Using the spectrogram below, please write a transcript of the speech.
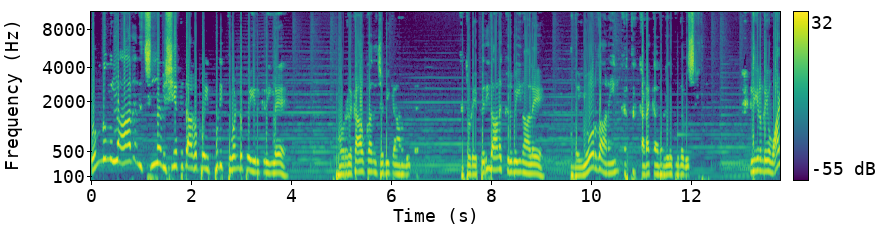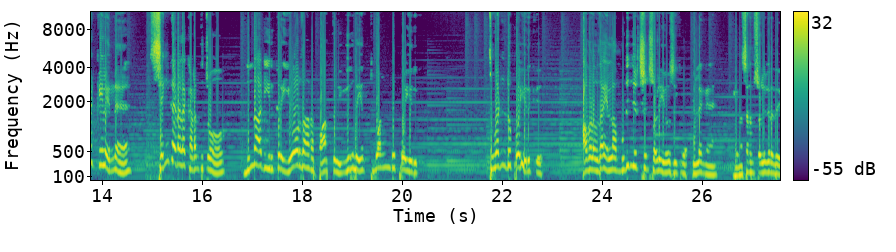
ஒண்ணுமில்லாத இந்த சின்ன விஷயத்துக்காக போய் இப்படி துவண்டு போய் இருக்கிறீங்களே. அவர்களுக்காக உட்கார்ந்து ஜெபிக்க ஆரம்பித்த கத்துடைய பெரிதான கிருபையினாலே அந்த யோர்தானையும் கர்த்தர் கடக்க அவர்களுக்கு உதவி செய்யும். இன்னைக்கு நம்முடைய வாழ்க்கையில என்ன? செங்கடலை கடந்துட்டோம். முன்னாடி இருக்கிற யோர்தானை பார்த்து இருதயம் துவண்டு போயிருக்கு. துவண்டு போயிருக்கு. அவ்வளவுதான் எல்லாம் முடிஞ்சிருச்சுன்னு சொல்லி யோசிக்கிறோம் இல்லைங்க விமர்சனம் வசனம் சொல்லுகிறது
